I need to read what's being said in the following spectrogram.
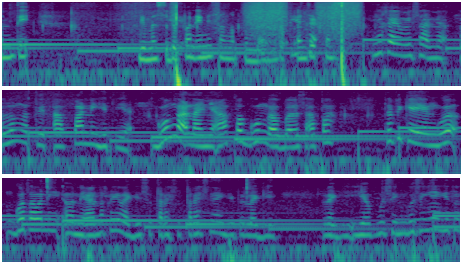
nanti di masa depan ini sangat membantu. Lanjutkan. ya kayak misalnya lo nge-tweet apa nih? gitu ya. Gue nggak nanya apa gue nggak balas apa. Tapi kayak yang gue gue tahu nih oh nih anak nih lagi stres stresnya gitu lagi lagi ya pusing pusingnya gitu.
